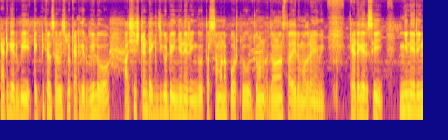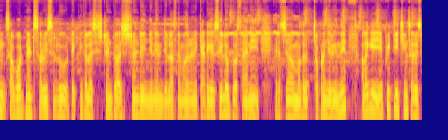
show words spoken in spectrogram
కేటగిరీ బి టెక్నికల్ సర్వీస్లో కేటగిరీ బిలో అసిస్టెంట్ ఎగ్జిక్యూటివ్ ఇంజనీరింగ్ తర్సమాన పోస్టులు జోన్ జోనల్ స్థాయిలో మొదలైనవి. కేటగిరీ సి ఇంజనీరింగ్ సబార్డినేట్ సర్వీసులు టెక్నికల్ అసిస్టెంట్ అసిస్టెంట్ ఇంజనీరింగ్ జిల్లా స్థాయి మొదలైన కేటగిరీ సిలోకి వస్తాయని ఇక్కడ మొదలు చెప్పడం జరిగింది. అలాగే AP teaching service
